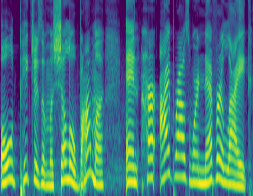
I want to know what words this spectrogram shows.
old pictures of Michelle Obama, and her eyebrows were never like,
